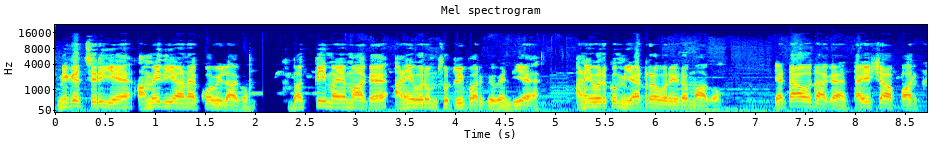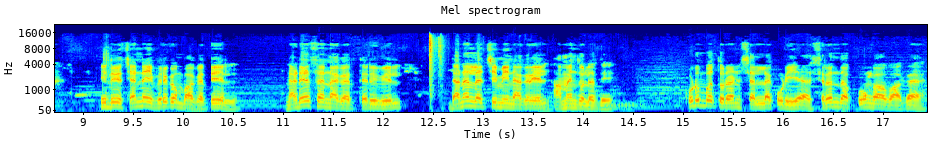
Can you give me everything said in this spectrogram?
மிகச்சிறிய அமைதியான கோவிலாகும். பக்தி மயமாக அனைவரும் சுற்றி பார்க்க வேண்டிய அனைவருக்கும் ஏற்ற ஒரு இடமாகும். எட்டாவதாக தைஷா பார்க். இது சென்னை விருகம்பாக்கத்தில் நடேச நகர் தெருவில் தனலட்சுமி நகரில் அமைந்துள்ளது. குடும்பத்துடன் செல்லக்கூடிய சிறந்த பூங்காவாக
